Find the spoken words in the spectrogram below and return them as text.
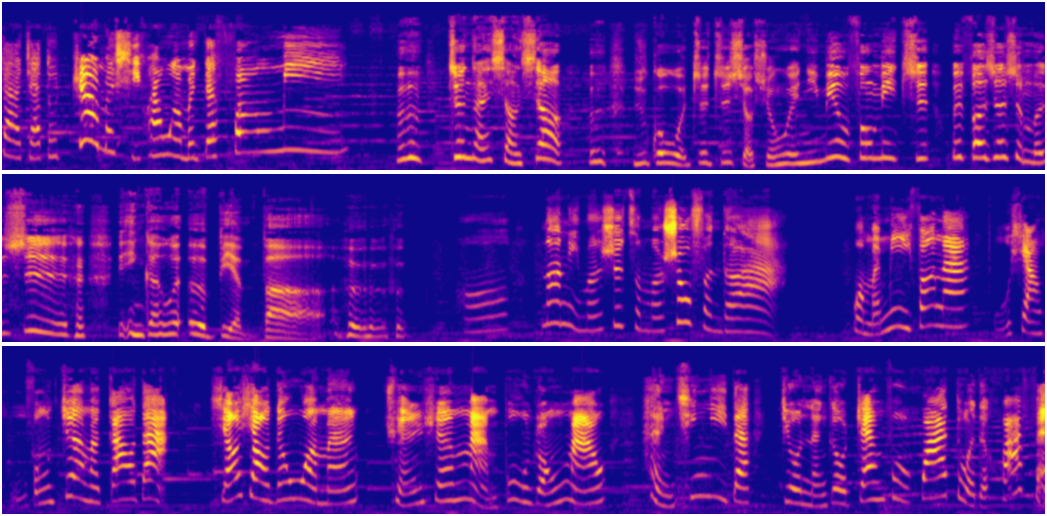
大家都这么喜欢我们的蜂蜜。嗯、呃，真难想象，呃，如果我这只小熊维尼没有蜂蜜吃，会发生什么事？应该会饿扁吧？呵呵呵。哦，那你们是怎么授粉的啊？我们蜜蜂呢，不像胡蜂这么高大。小小的我们，全身满布绒毛，很轻易的就能够粘附花朵的花粉。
